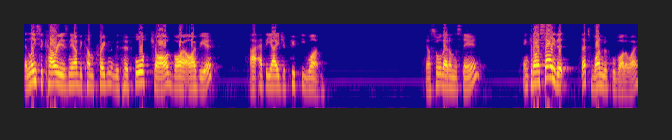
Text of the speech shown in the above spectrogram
And Lisa Curry has now become pregnant with her fourth child via IVF uh, at the age of 51. Now I saw that on the stand. And can I say that that's wonderful by the way.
